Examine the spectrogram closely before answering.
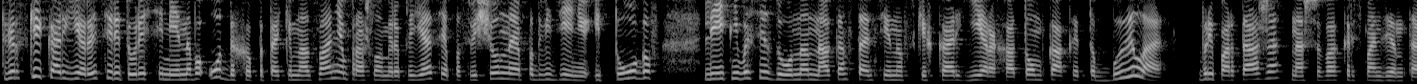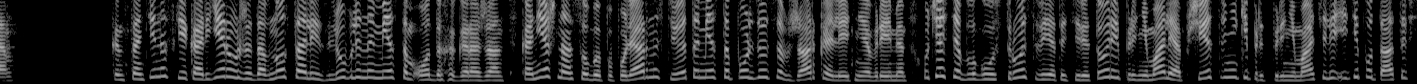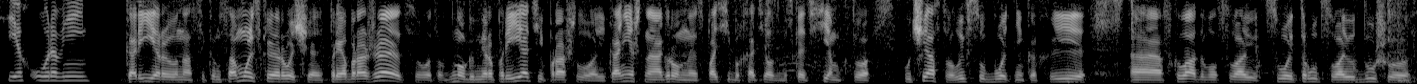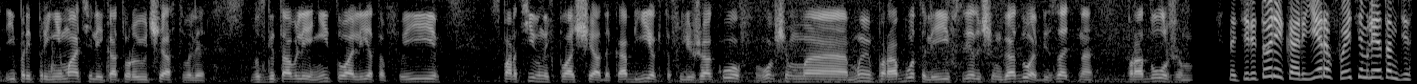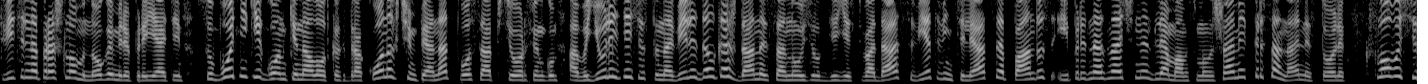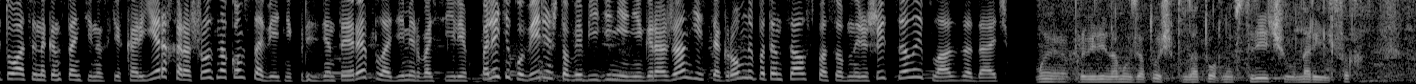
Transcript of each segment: Тверские карьеры – территория семейного отдыха. Под таким названием прошло мероприятие, посвященное подведению итогов летнего сезона на Константиновских карьерах. О том, как это было, в репортаже нашего корреспондента. Константиновские карьеры уже давно стали излюбленным местом отдыха горожан. Конечно, особой популярностью это место пользуется в жаркое летнее время. Участие в благоустройстве этой территории принимали общественники, предприниматели и депутаты всех уровней. Карьеры у нас и Комсомольская роща преображаются. Вот, много мероприятий прошло. И, конечно, огромное спасибо хотелось бы сказать всем, кто участвовал и в субботниках, и э, вкладывал свою, свой труд, свою душу, и предпринимателей, которые участвовали в изготовлении и туалетов, и спортивных площадок, объектов, лежаков. В общем, э, мы поработали и в следующем году обязательно продолжим. На территории карьеров этим летом действительно прошло много мероприятий. Субботники, гонки на лодках-драконах, чемпионат по сапсерфингу. А в июле здесь установили долгожданный санузел, где есть вода, свет, вентиляция, пандус и предназначенный для мам с малышами персональный столик. К слову, с на Константиновских карьерах хорошо знаком советник президента РФ Владимир Васильев. Политик уверен, что в объединении горожан есть огромный потенциал, способный решить целый пласт задач. Мы провели, на мой взгляд, очень плодотворную встречу на рельсах,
